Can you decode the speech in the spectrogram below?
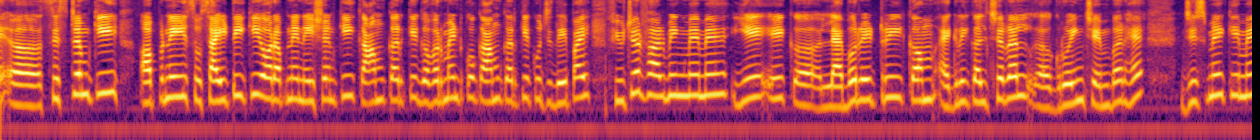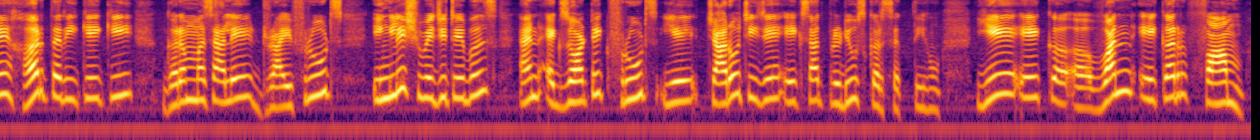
सिस्टम की, अपनी सोसाइटी की और अपने नेशन की काम करके गवर्नमेंट को काम करके कुछ दे पाई। फ्यूचर फ़ार्मिंग में मैं ये एक laboratory cum agricultural growing chamber है, जिसमें कि मैं हर तरीके की गरम मसाले dry fruits English vegetables and exotic fruits ये चारों चीज़ें एक साथ प्रोड्यूस कर सकती हूँ। ये एक वन एकर फार्म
